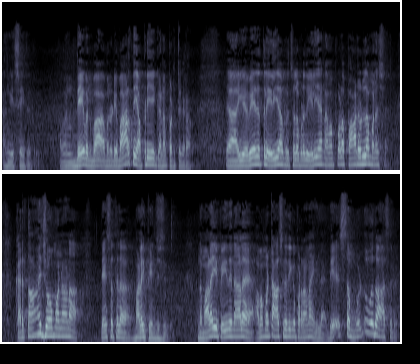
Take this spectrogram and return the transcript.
அங்கே செய்தது. அவன் தேவன் வா அவனுடைய வார்த்தையை அப்படியே கனப்படுத்துகிறான். வேதத்தில் இ- எலியா குறித்து சொல்லப்படுது எலியா நம்ம போல பாடுள்ள மனுஷன் கருத்தாய் ஜோமனானா தேசத்தில் மழை பெஞ்சிச்சு. இந்த மழையை பெய்தனால அவன் மட்டும் ஆசீர்வதிக்கப்படுறானா? இல்லை. தேசம் முழுவதும் ஆசிரியர்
